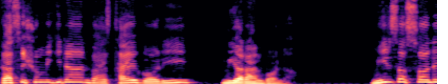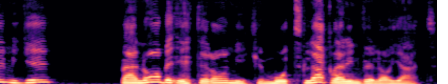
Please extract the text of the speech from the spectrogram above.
دستشون می‌گیرن و از ته گاری میارن بالا. میرزا ساله میگه بنا به احترامی که مطلق در این ولایت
